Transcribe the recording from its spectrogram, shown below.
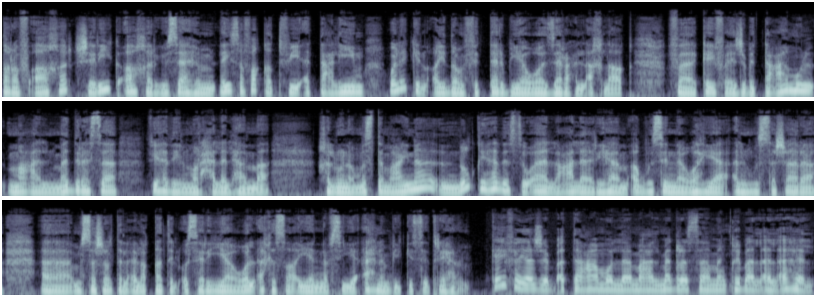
طرف آخر شريك آخر يساهم ليس فقط في التعليم ولكن أيضا في التربية وزرع الأخلاق. فكيف يجب التعامل مع المدرسة في هذه المرحلة الهامة؟ خلونا مستمعينا نلقي هذا السؤال على ريهام أبو سنة وهي المستشارة مستشارة العلاقات الأسرية والأخصائية النفسية. أهلا بك ست ريهام كيف يجب التعامل مع المدرسة من قبل الأهل؟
